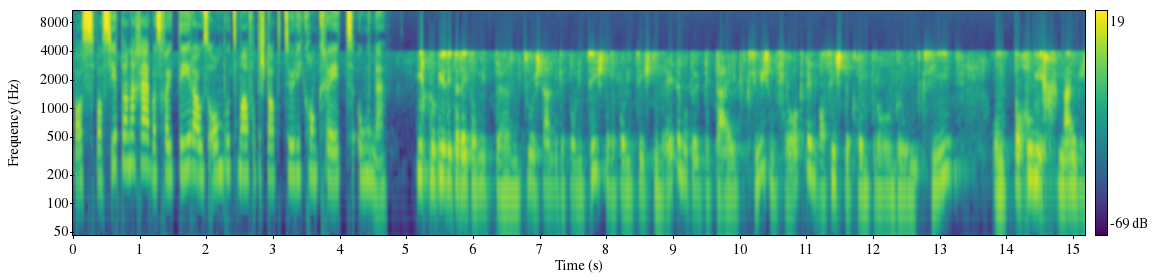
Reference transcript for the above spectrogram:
Was passiert dann nachher? Was könnt ihr als Ombudsmann von der Stadt Zürich konkret unternehmen? Ich probiere in der Regel mit dem zuständigen Polizist oder Polizistin reden, der dort beteiligt war und frage dann, was ist der Kontrollgrund gewesen? Und da komme ich manchmal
